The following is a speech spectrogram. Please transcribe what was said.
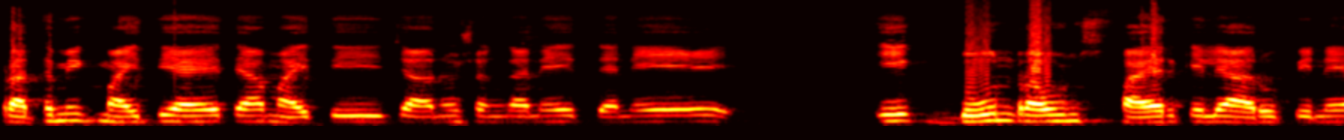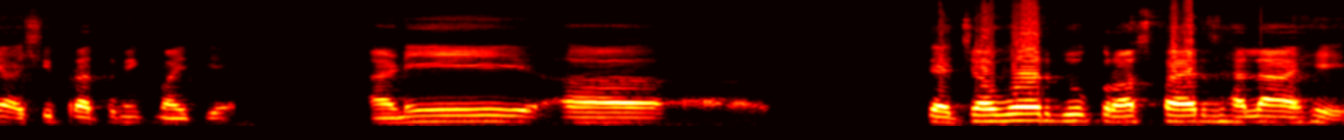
प्राथमिक माहिती आहे त्या माहितीच्या अनुषंगाने त्याने एक दोन राऊंड फायर केले आरोपीने अशी प्राथमिक माहिती आहे. आणि त्याच्यावर जो क्रॉस फायर झाला आहे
